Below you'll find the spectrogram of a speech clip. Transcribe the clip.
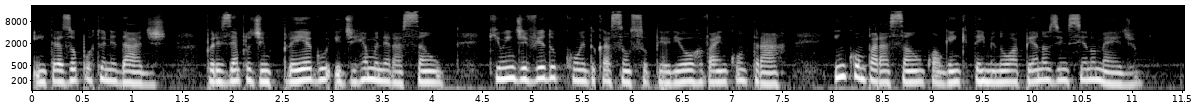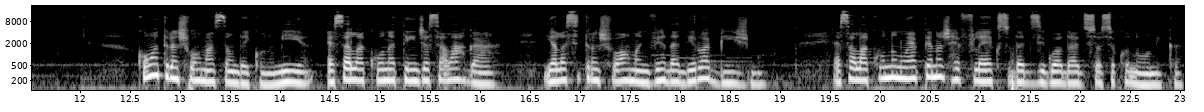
entre as oportunidades, por exemplo, de emprego e de remuneração, que o indivíduo com educação superior vai encontrar, em comparação com alguém que terminou apenas o ensino médio. Com a transformação da economia, essa lacuna tende a se alargar e ela se transforma em verdadeiro abismo. Essa lacuna não é apenas reflexo da desigualdade socioeconômica,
